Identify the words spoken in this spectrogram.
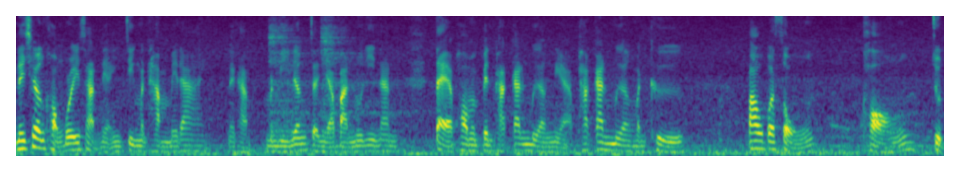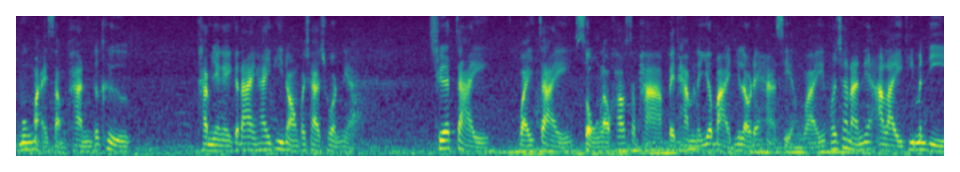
ในเชิงของบริษัทเนี่ยจริง ๆ มันทำไม่ได้นะครับ มันมีเรื่องจรรยาบรรณนู่นนี่นั่น แต่พอมันเป็นพรรคการเมืองเนี่ยพรรคการเมืองมันคือเป้าประสงค์ของจุดมุ่งหมายสำคัญก็คือทำยังไงก็ได้ให้พี่น้องประชาชนเนี่ยเชื่อใจไว้ใจส่งเราเข้าสภาไปทำนโยบายที่เราได้หาเสียงไว้ เพราะฉะนั้นเนี่ยอะไรที่มันดี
